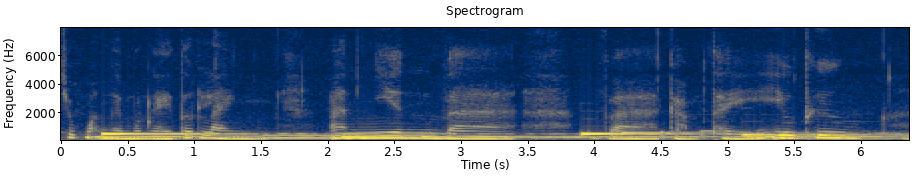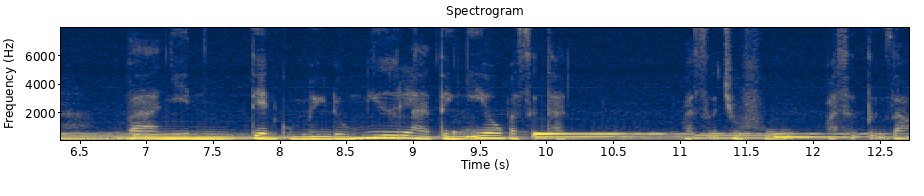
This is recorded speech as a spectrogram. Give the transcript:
Chúc mọi người một ngày tốt lành, an nhiên và và cảm thấy yêu thương và nhìn tiền của mình đúng như là tình yêu và sự thật và sự chủ phú và sự tự do.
